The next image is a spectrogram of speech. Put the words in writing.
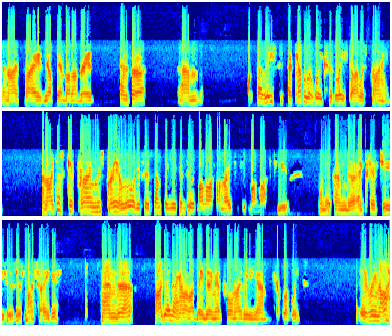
and I prayed, knelt down by my bed, and for um, at least a couple of weeks at least, I was praying. And I just kept praying this prayer, Lord, if there's something you can do with my life, I'm ready to give my life to you and, and uh, accept Jesus as my Saviour. And uh, I don't know how long I've been doing that for, maybe um, a couple of weeks. Every night,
